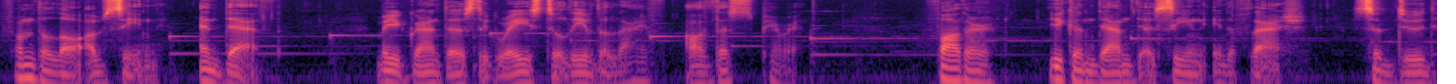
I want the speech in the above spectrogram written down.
from the law of sin and death. May you grant us the grace to live the life of the Spirit. Father, you condemned the sin in the flesh, subdued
